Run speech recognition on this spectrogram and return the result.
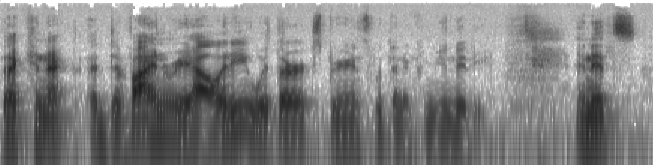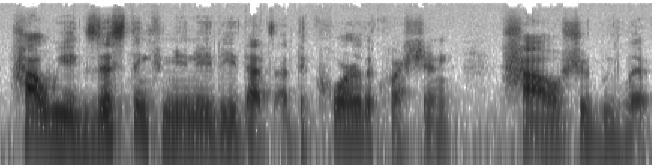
that connect a divine reality with our experience within a community. And it's how we exist in community that's at the core of the question how should we live?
